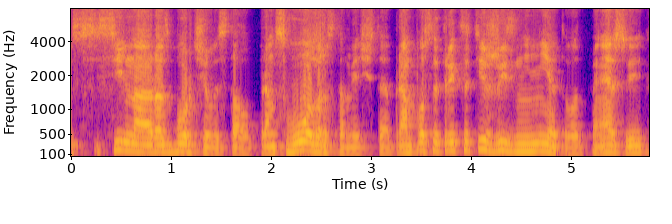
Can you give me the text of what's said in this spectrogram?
сильно разборчивый стал, прям с возрастом, я считаю, прям после 30 жизни нет, вот, понимаешь, и,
